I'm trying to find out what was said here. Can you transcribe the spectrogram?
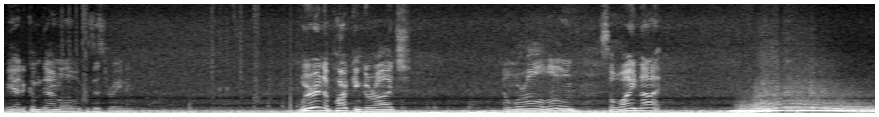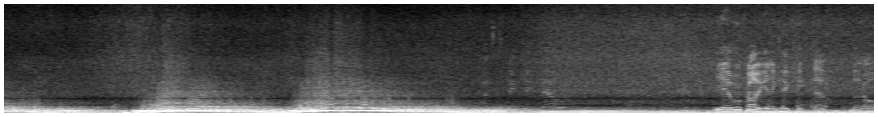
We had to come down a level because it's raining. We're in a parking garage and we're all alone, so why not? Yeah, we're probably gonna get kicked out, but oh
